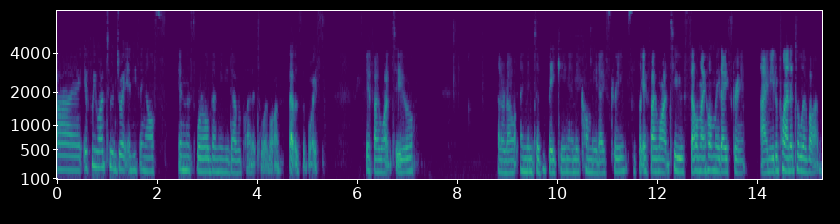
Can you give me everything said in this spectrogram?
I if we want to enjoy anything else in this world, then we need to have a planet to live on. That was the voice. If I want to I don't know, I'm into baking, I make homemade ice cream. So it's like if I want to sell my homemade ice cream, I need a planet to live on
